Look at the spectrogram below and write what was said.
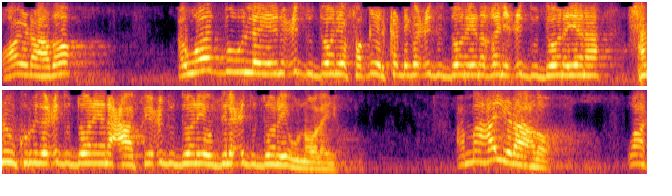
oo ha idhaahdo awood buu u leeyahy inuu cidduu doonayo faqiir ka dhigo cidduu doonayana hani cidduu doonayana xanuun ku rido cidduu doonayana caafiyo cidduu doonaya uu dilo cidduu doonayo uu nooleeyo. Ama ha yidhaahdo waa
